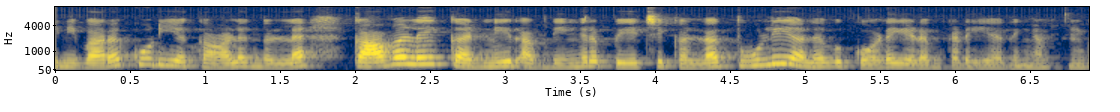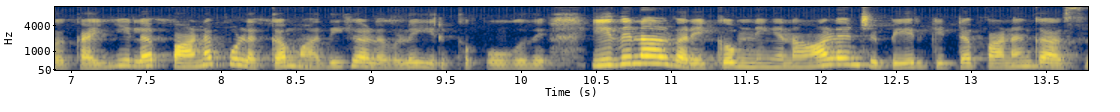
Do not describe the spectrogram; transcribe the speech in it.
இனி வரக்கூடிய காலங்களில் கவலை கண்ணீர் அப்படிங்கிற பேச்சுக்கள்லாம் துளி அளவு கூட இடம் கிடையாதுங்க. உங்கள் கையில் பணப்புழக்கம் அதிக அதிக அளவில் இருக்க போகுது. இது நாள் வரைக்கும் நீங்கள் நாலஞ்சு பேர்கிட்ட பணம் காசு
